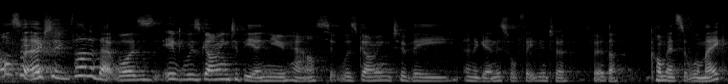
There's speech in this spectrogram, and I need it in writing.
Also, actually, part of that was it was going to be a new house. It was going to be, and again, this will feed into further comments that we'll make.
